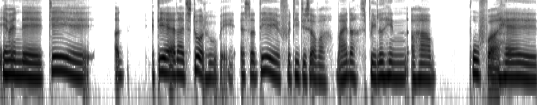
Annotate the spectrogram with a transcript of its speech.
Jamen, øh, det, og det er der et stort håb af. Altså, det er fordi, det så var mig, der spillede hende, og har brug for at have øh,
